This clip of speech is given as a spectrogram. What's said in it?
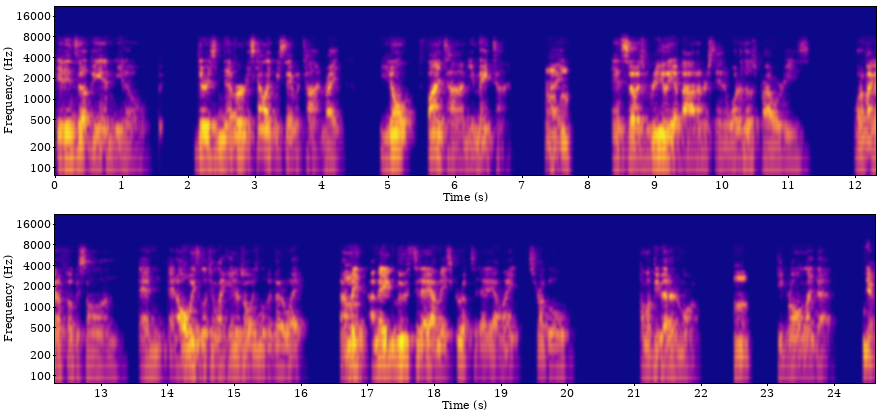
it ends up being, you know, there is never. It's kind of like we say with time, right? You don't find time, you make time, right? Mm-hmm. And so it's really about understanding what are those priorities, what am I going to focus on, and and always looking like, hey, there's always a little bit better way. I may mm-hmm. I may lose today, I may screw up today, I might struggle. I'm gonna be better tomorrow. Mm-hmm. Keep rolling like that. Yeah.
